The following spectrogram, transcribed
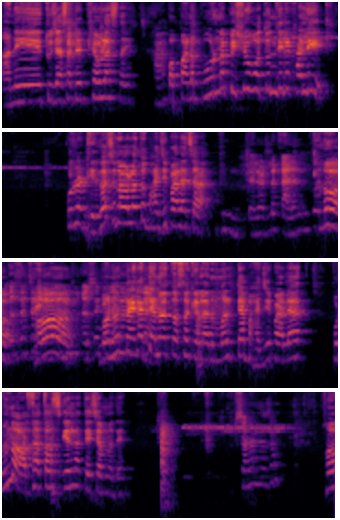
आणि तुझ्यासाठी ठेवलाच नाही. पप्पानं पूर्ण पिशवी ओतून दिली खाली. पूर्ण ढिगच लावला तो भाजीपाल्याचा. हो म्हणून हो. म्हणून नाही का? त्यानं तसं केलं मला त्या भाजीपाल्यात पूर्ण अर्धा तास गेला त्याच्यामध्ये. हो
